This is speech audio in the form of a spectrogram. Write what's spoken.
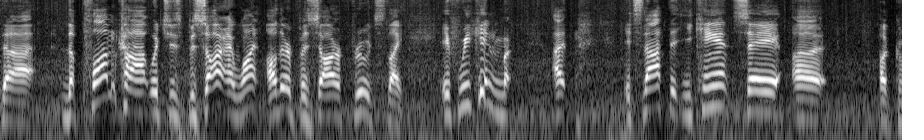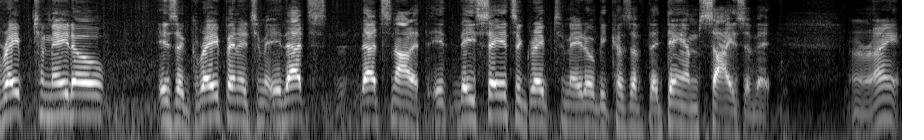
the the plumcot, which is bizarre. I want other bizarre fruits. Like if we can, I, it's not that you can't say a, a grape tomato is a grape and a tomato. That's that's not it. it. They say it's a grape tomato because of the damn size of it. All right,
